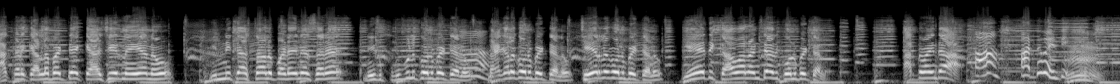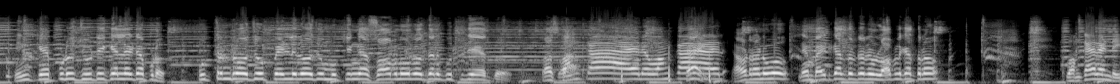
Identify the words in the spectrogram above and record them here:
అక్కడికి వెళ్ళబట్టే క్యాషియర్ అయ్యాను ఇన్ని కష్టాలు పడైనా సరే నీకు పువ్వులు కొనిపెట్టాను. నగలు కొనిపెట్టాను చీరలు కొనిపెట్టాను ఏది కావాలంటే అది కొనిపెట్టాను. అర్థమైందా? ఆ, అర్థమైంది. ఇంకెప్పుడు డ్యూటీకి వెళ్ళేటప్పుడు పుట్టినరోజు పెళ్ళి రోజు ముఖ్యంగా శోభనం రోజు అని గుర్తు చేయొద్దు. వంకాయలు వంకాయలు. ఎవడ్రా నువ్వు? నేను బయటకు వెళ్తుంటే నువ్వు లోపలికి వెళ్తున్నావు? వంకాయలండి.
